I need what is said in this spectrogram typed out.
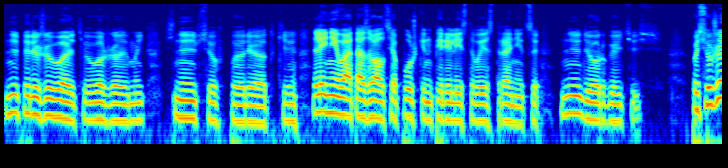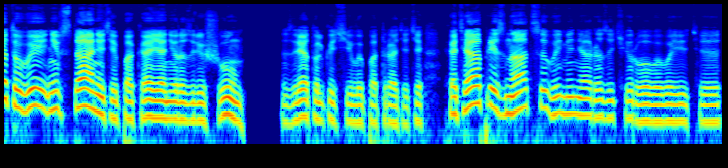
«Не переживайте, уважаемый, с ней все в порядке», — лениво отозвался Пушкин, перелистывая страницы. «Не дергайтесь». По сюжету вы не встанете, пока я не разрешу. Зря только силы потратите. Хотя, признаться, вы меня разочаровываете.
